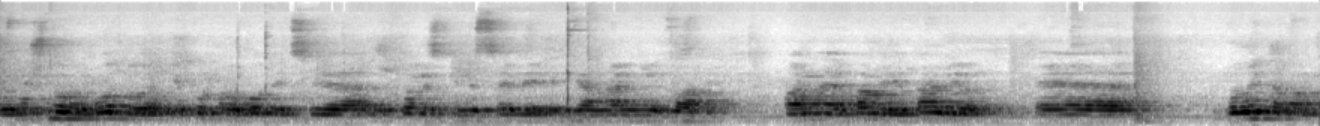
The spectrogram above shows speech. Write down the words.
визначну роботу, яку проводить е, Житомирські місцеві регіональні влади. Пане, пане Віталію, е, велика вам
